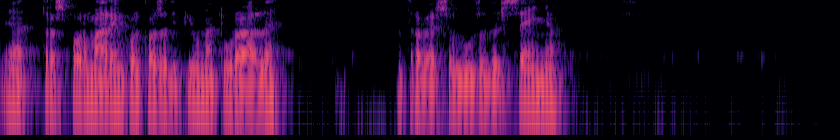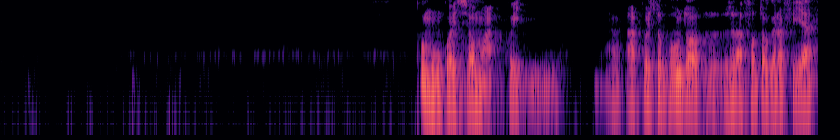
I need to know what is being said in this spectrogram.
e a trasformare in qualcosa di più naturale attraverso l'uso del segno Comunque, insomma, qui a questo punto la fotografia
